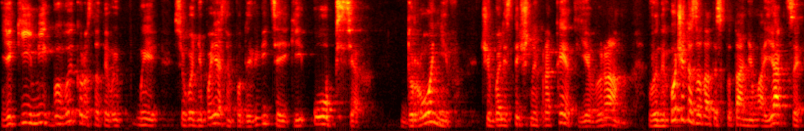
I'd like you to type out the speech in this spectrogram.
який міг би використати. Ви ми сьогодні пояснимо. Подивіться, який обсяг дронів чи балістичних ракет є в Ірану. Ви не хочете задати з питанням, а як це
